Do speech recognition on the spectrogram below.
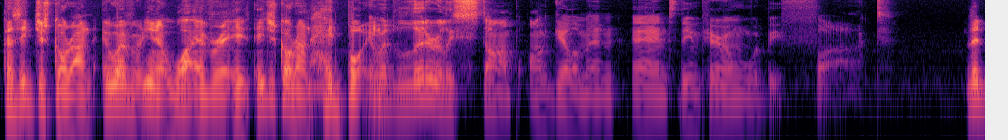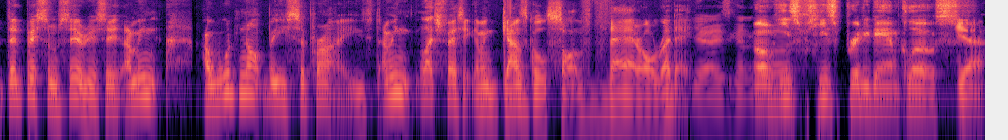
because he'd just go around whoever you know, whatever it is, he'd just go around headbutting. it would literally stomp on Guilliman, and the Imperium would be fucked. There'd, there'd be some serious. I mean, I would not be surprised. I mean, let's face it. I mean, Ghazghkull's sort of there already. Yeah, he's getting. Oh, close. he's he's pretty damn close. Yeah,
